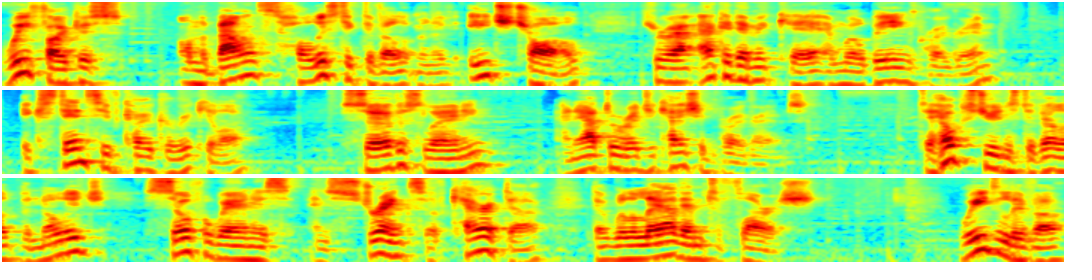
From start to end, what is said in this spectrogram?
We focus on the balanced holistic development of each child through our academic care and wellbeing program, extensive co-curricular, service learning and outdoor education programs to help students develop the knowledge self awareness, and strengths of character that will allow them to flourish. We deliver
